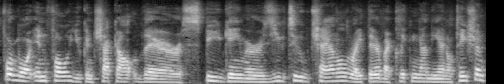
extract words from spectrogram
For more info, you can check out their Speed Gamers YouTube channel right there by clicking on the annotation,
